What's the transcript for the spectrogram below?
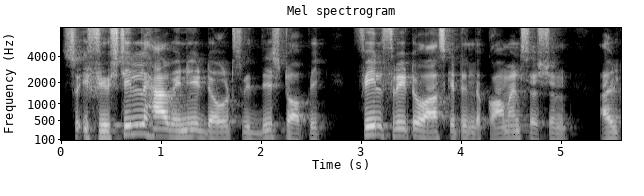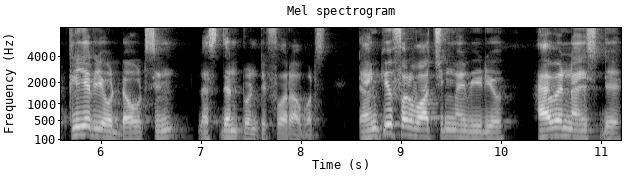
So if you still have any doubts with this topic feel free to ask it in the comment section. I will clear your doubts in less than 24 hours. Thank you for watching my video. Have a nice day.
